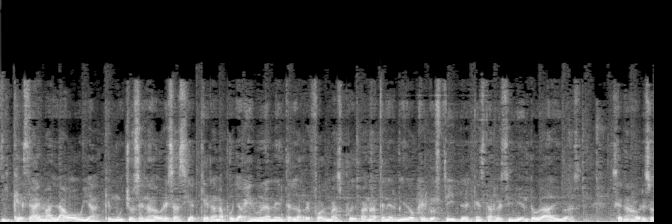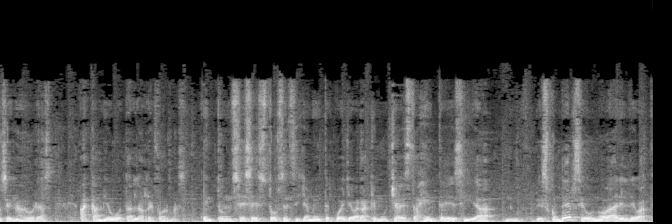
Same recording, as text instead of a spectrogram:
y que es además la obvia que muchos senadores así quieran apoyar genuinamente las reformas, pues van a tener miedo que los tildes que están recibiendo dádivas, senadores o senadoras, a cambio de votar las reformas. Entonces esto sencillamente puede llevar a que mucha de esta gente decida esconderse o no dar el debate.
